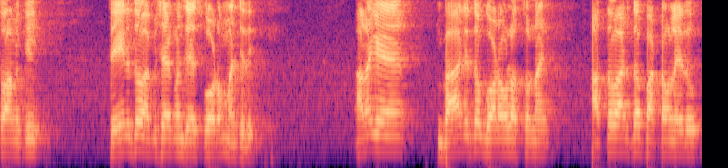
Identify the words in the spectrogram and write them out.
స్వామికి తేనెతో అభిషేకం చేసుకోవడం మంచిది. అలాగే భార్యతో గొడవలు వస్తున్నాయి. అత్తవారితో పట్టం లేదు.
